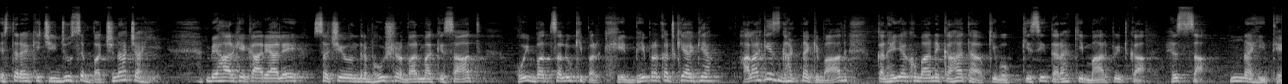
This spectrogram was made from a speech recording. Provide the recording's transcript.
इस तरह की चीज़ों से बचना चाहिए। बिहार के कार्यालय सचिव इंद्रभूषण वर्मा के साथ हुई बदसलूकी पर खेद भी प्रकट किया गया। हालाँकि इस घटना के बाद कन्हैया कुमार ने कहा था कि वो किसी तरह की मारपीट का हिस्सा नहीं थे।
